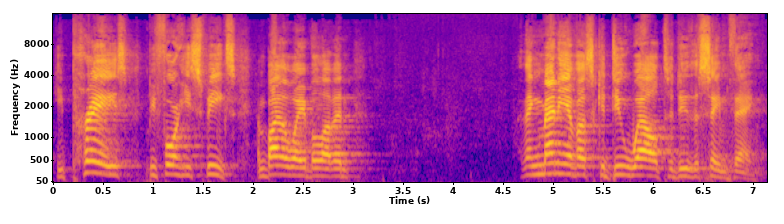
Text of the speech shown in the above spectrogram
He prays before he speaks. And by the way, beloved, I think many of us could do well to do the same thing.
